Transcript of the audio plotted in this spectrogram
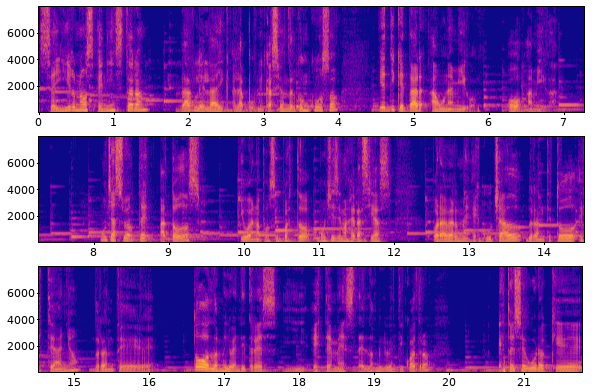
Seguirnos en Instagram, darle like a la publicación del concurso y etiquetar a un amigo o amiga. Mucha suerte a todos y bueno, por supuesto, muchísimas gracias por haberme escuchado durante todo este año, durante todo el 2023 y este mes del 2024. Estoy seguro que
